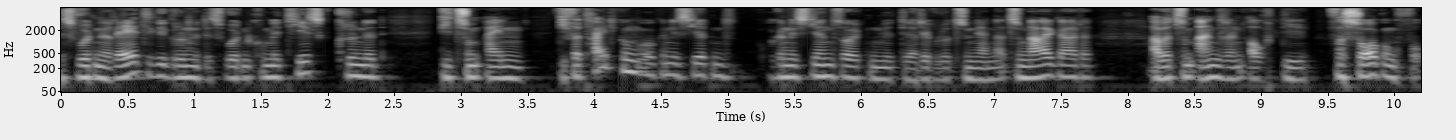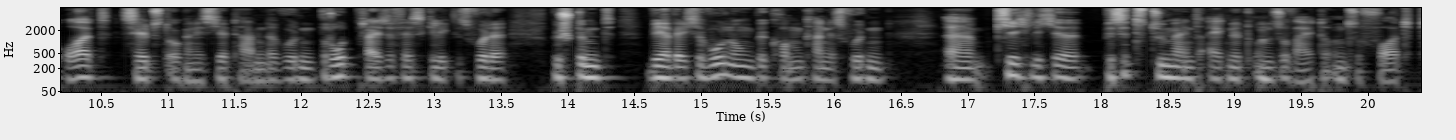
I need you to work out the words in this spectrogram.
es wurden Räte gegründet, es wurden Komitees gegründet, die zum einen die Verteidigung organisierten, organisieren sollten mit der Revolutionären Nationalgarde, aber zum anderen auch die Versorgung vor Ort selbst organisiert haben. Da wurden Brotpreise festgelegt, es wurde bestimmt, wer welche Wohnungen bekommen kann, es wurden äh, kirchliche Besitztümer enteignet und so weiter und so fort.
